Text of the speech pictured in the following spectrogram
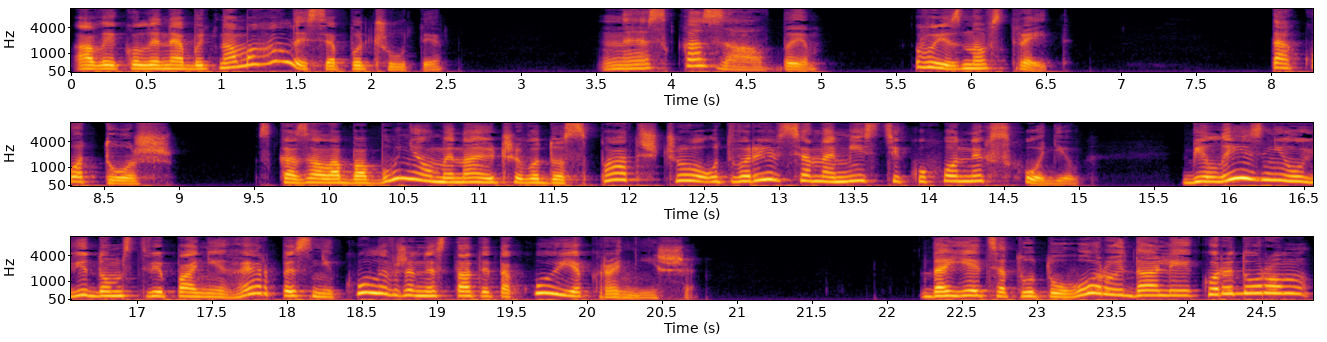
А ви коли-небудь намагалися почути? Не сказав би, визнав Стрейт. Так отож, сказала бабуня, оминаючи водоспад, що утворився на місці кухонних сходів. Білизні у відомстві пані Герпес ніколи вже не стати такою, як раніше. Здається тут угору і далі коридором,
